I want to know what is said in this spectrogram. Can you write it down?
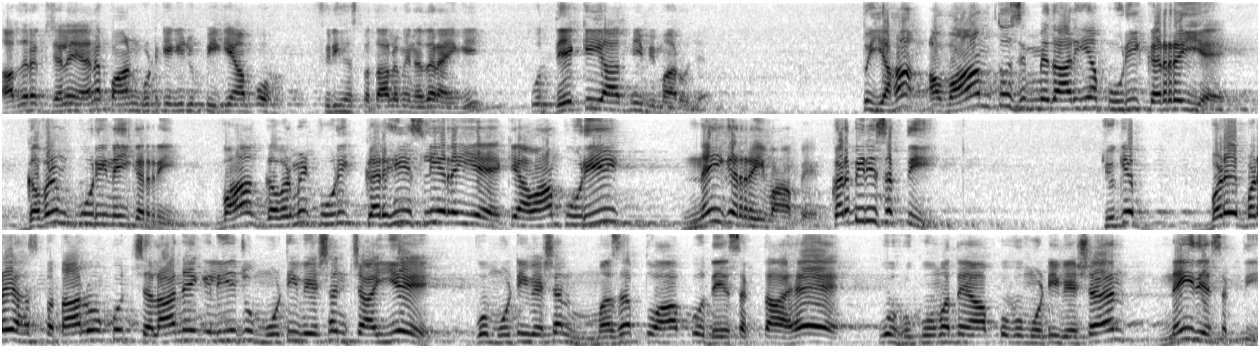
आप ज़रा चले हैं ना, पान गुटके की जो पीके आपको फ्री अस्पतालों में नज़र आएँगी, वो देख के ही आदमी बीमार हो जाए। तो यहाँ अवाम तो जिम्मेदारियाँ पूरी कर रही है, गवर्नमेंट पूरी नहीं कर रही। वहाँ गवर्नमेंट पूरी कर ही इसलिए रही है कि आवाम पूरी नहीं कर रही वहाँ पे, कर भी नहीं सकती। क्योंकि बड़े बड़े अस्पतालों को चलाने के लिए जो मोटिवेशन चाहिए वो मोटिवेशन मज़हब तो आपको दे सकता है, वो हुकूमतें आपको वो मोटिवेशन नहीं दे सकती।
